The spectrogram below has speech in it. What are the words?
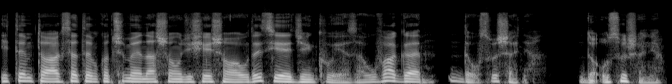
I tym to akcentem kończymy naszą dzisiejszą audycję. Dziękuję za uwagę. Do usłyszenia. Do usłyszenia.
